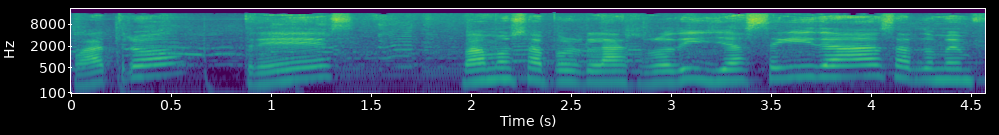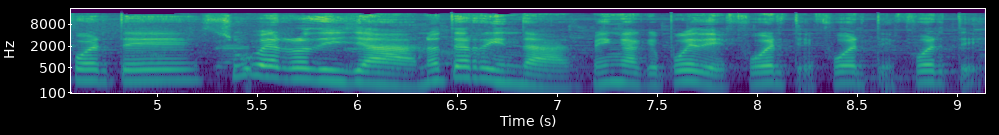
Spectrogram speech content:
4, 3, vamos a por las rodillas seguidas, abdomen fuerte, sube rodilla, no te rindas, venga que puede, fuerte, fuerte, fuerte.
